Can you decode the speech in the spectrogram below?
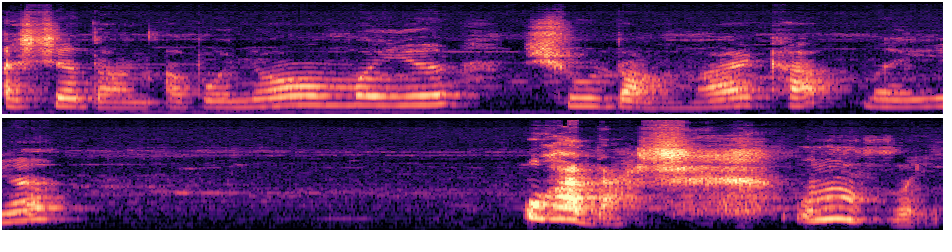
aşağıdan abone olmayı, şuradan like atmayı o kadar. Unutmayın.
